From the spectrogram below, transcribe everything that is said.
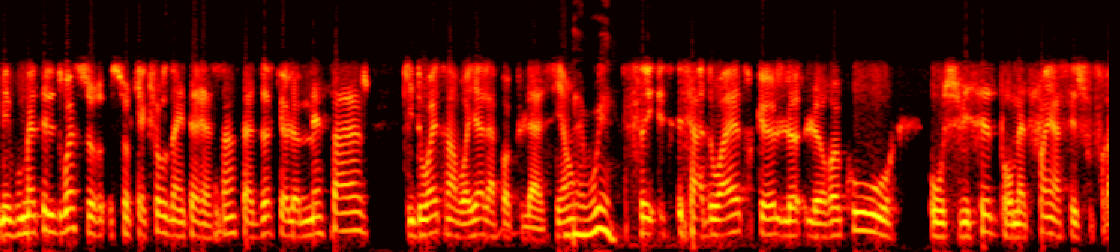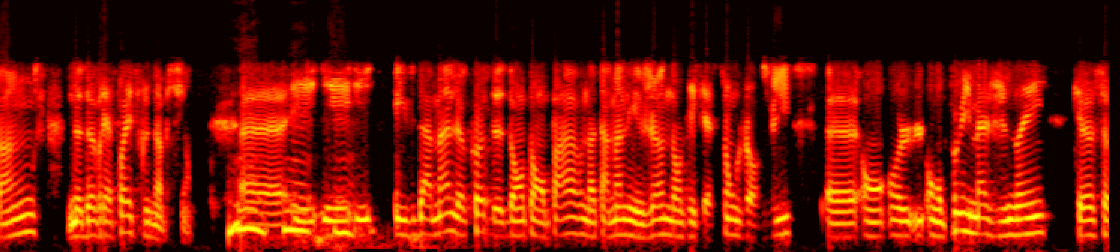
Mais vous mettez le doigt sur, sur quelque chose d'intéressant, c'est-à-dire que le message qui doit être envoyé à la population, ben oui. c'est, ça doit être que le, le recours au suicide pour mettre fin à ses souffrances ne devrait pas être une option. Mmh, euh, mmh, et, mmh. évidemment, le cas dont on parle, notamment les jeunes dont il est question aujourd'hui, euh, on, on, peut imaginer que ce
